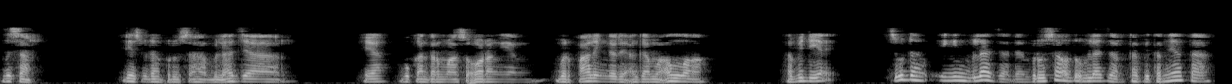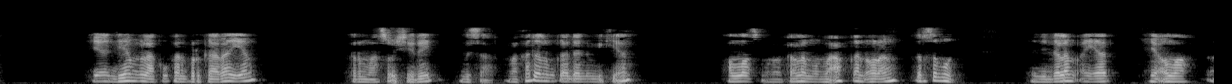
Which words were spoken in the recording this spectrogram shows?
besar. Dia sudah berusaha belajar, ya, bukan termasuk orang yang berpaling dari agama Allah. Tapi dia sudah ingin belajar dan berusaha untuk belajar, tapi ternyata ya dia melakukan perkara yang termasuk syirik besar. Maka dalam keadaan demikian, Allah SWT memaafkan orang tersebut. Dan di dalam ayat, ya Allah e,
